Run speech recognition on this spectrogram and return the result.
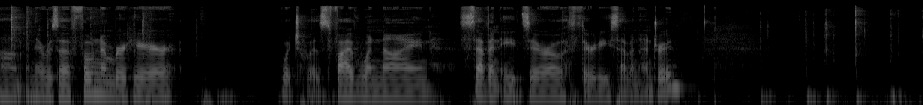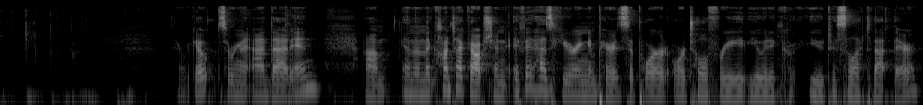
Um, and there was a phone number here, which was 519 780 3700. There we go. So we're going to add that in. Um, and then the contact option, if it has hearing impaired support or toll free, you would you to select that there.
